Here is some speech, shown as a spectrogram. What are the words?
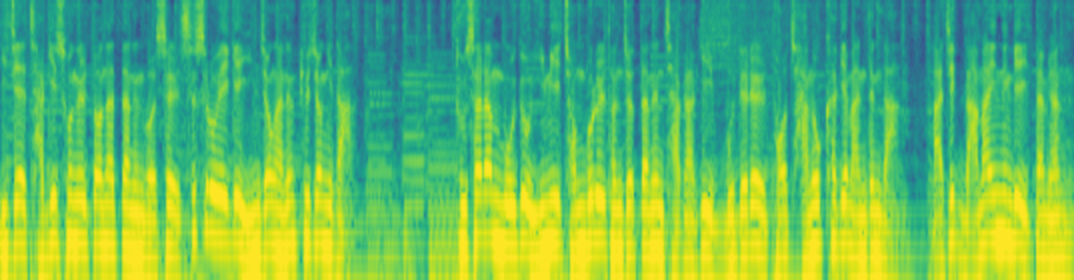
이제 자기 손을 떠났다는 것을 스스로에게 인정하는 표정이다. 두 사람 모두 이미 전부를 던졌다는 자각이 무대를 더 잔혹하게 만든다. 아직 남아있는 게 있다면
